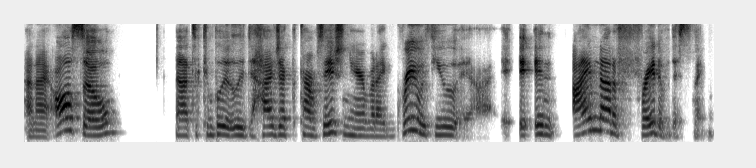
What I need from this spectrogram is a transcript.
And I also, not to completely hijack the conversation here, but I agree with you. And I'm not afraid of this thing.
